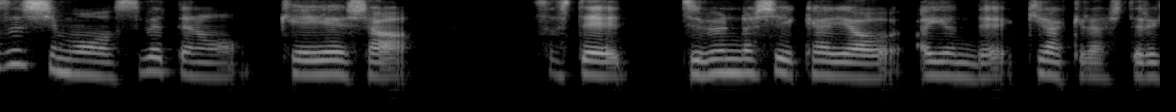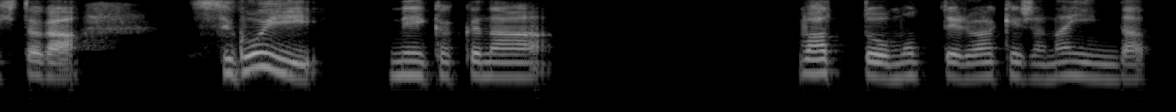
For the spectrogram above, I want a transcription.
ずしも全ての経営者、そして自分らしいキャリアを歩んでキラキラしてる人がすごい明確なワットを持ってるわけじゃないんだっ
